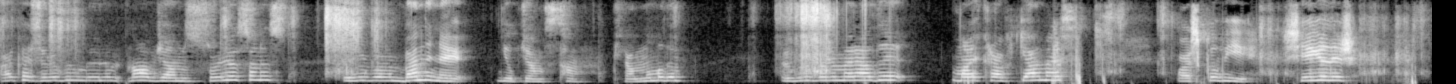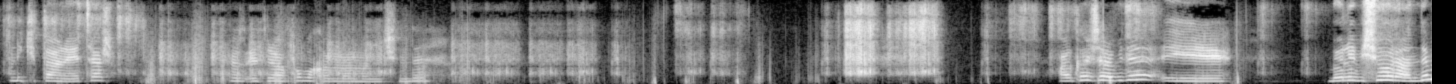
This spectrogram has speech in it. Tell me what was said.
Arkadaşlar öbür bölüm ne yapacağımızı soruyorsanız öbür bölüm ben de ne yapacağımızı tam planlamadım. Öbür bölüm herhalde Minecraft gelmez. Başka bir şey gelir. 12 tane yeter. Biraz etrafa bakalım ormanın içinde. Arkadaşlar bir de eee, böyle bir şey öğrendim.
